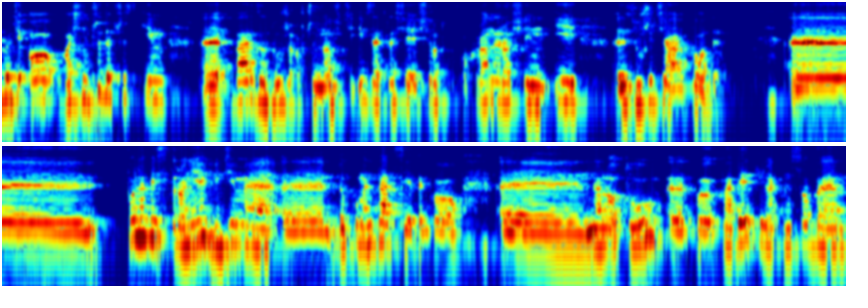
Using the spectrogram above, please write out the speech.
chodzi o właśnie przede wszystkim bardzo duże oszczędności i w zakresie środków ochrony roślin i zużycia wody. Po lewej stronie widzimy dokumentację tego nalotu, papierki lakmusowe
